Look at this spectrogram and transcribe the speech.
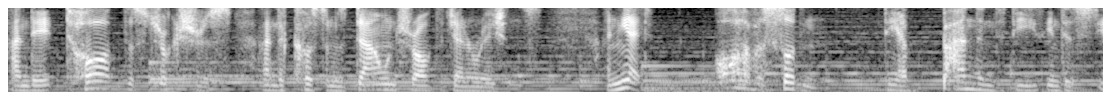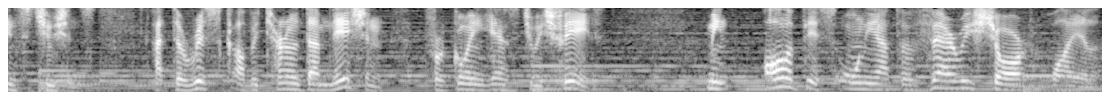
and they taught the structures and the customs down throughout the generations. And yet, all of a sudden, they abandoned these institutions at the risk of eternal damnation for going against the Jewish faith. I mean, all of this only after a very short while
